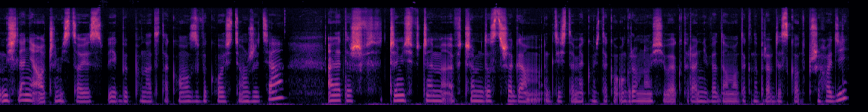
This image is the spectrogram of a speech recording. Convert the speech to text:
myślenia o czymś, co jest jakby ponad taką zwykłością życia, ale też w czymś, w czym, w czym dostrzegam gdzieś tam jakąś taką ogromną siłę, która nie wiadomo tak naprawdę skąd przychodzi.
